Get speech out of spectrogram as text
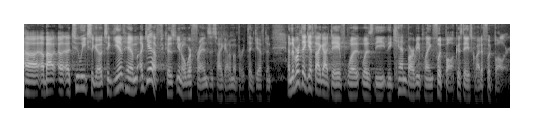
uh, about uh, uh, two weeks ago to give him a gift because you know we're friends and so i got him a birthday gift and, and the birthday gift i got dave was, was the, the ken barbie playing football because dave's quite a footballer.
